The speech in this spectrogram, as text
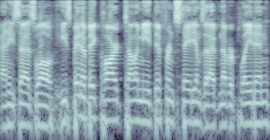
and he says, "Well, he's been a big part, telling me different stadiums that I've never played in,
